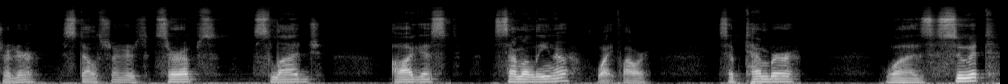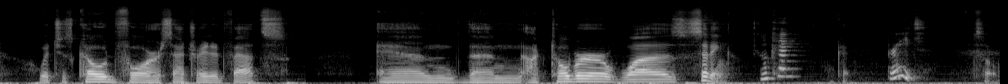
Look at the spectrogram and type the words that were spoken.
sugar, stealth sugars, syrups, sludge, August, semolina, white flour. September was suet, which is code for saturated fats. And then October was sitting. Okay. Great. so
